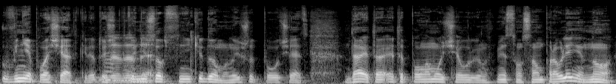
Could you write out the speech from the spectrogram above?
вне площадки, да, то есть да, кто да, не да. собственники дома, ну и что-то получается. Да, это, это полномочия органов местного самоуправления, но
